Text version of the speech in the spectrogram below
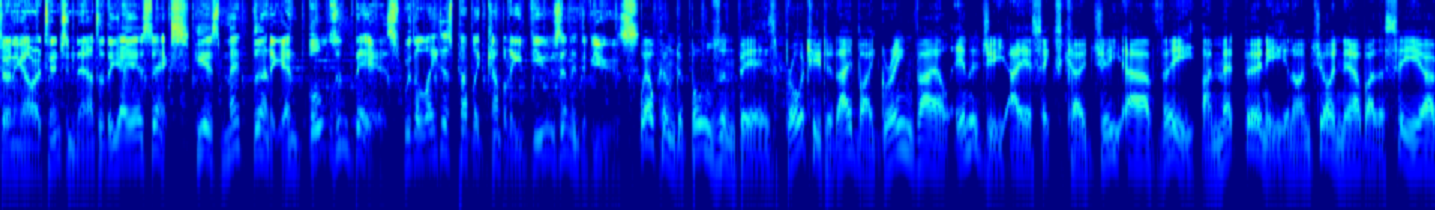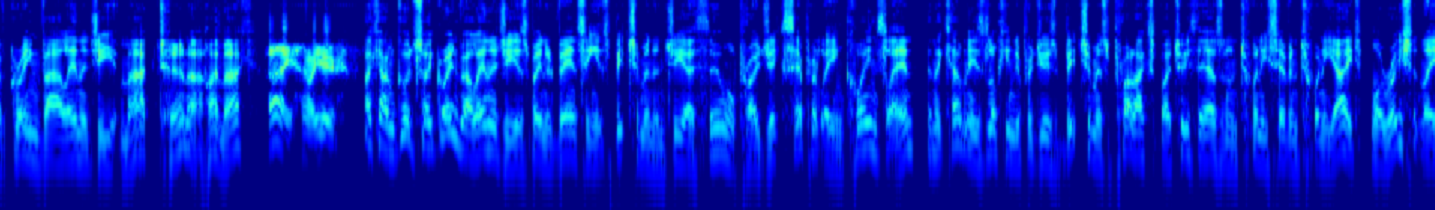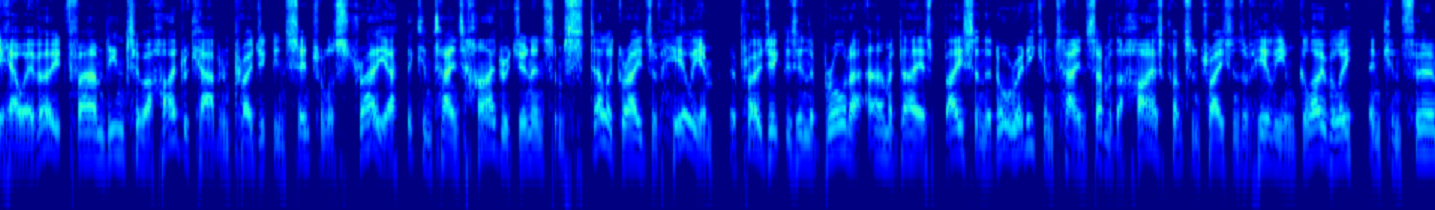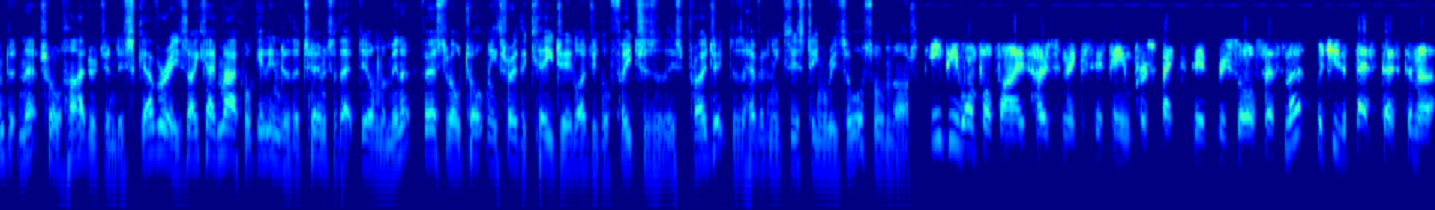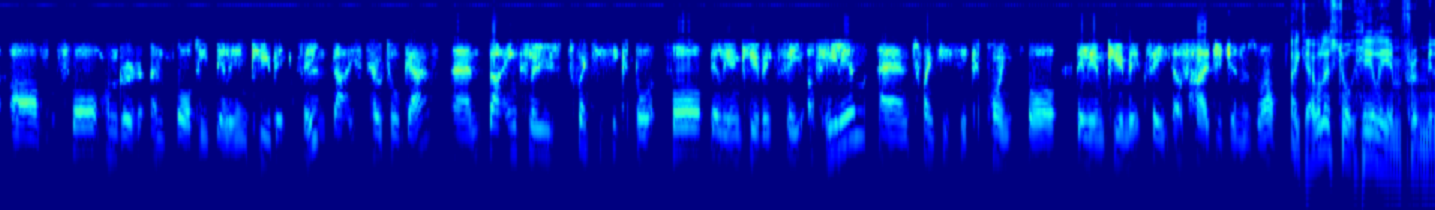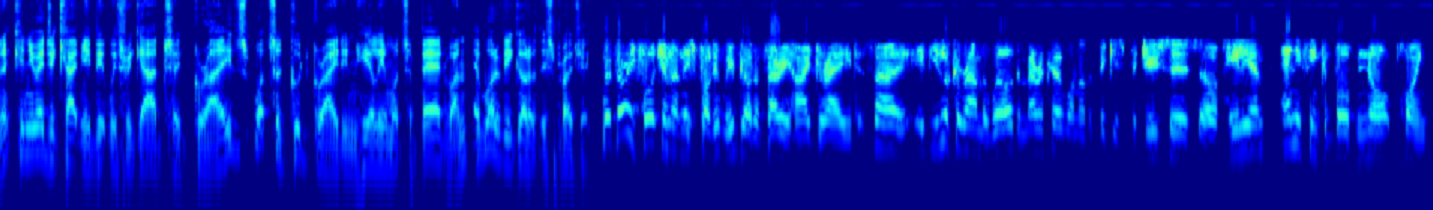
Turning our attention now to the ASX, here's Matt Birney and Bulls and Bears with the latest public company views and interviews. Welcome to Bulls and Bears, brought to you today by Greenvale Energy, ASX code GRV. I'm Matt Birney, and I'm joined now by the CEO of Greenvale Energy, Mark Turner. Hi, Mark. Hi, how are you? Okay, I'm good. So, Greenvale Energy has been advancing its bitumen and geothermal projects separately in Queensland, and the company is looking to produce bituminous products by 2027 28. More recently, however, it farmed into a hydrocarbon project in central Australia that contains hydrogen and some stellar grades of helium. The project is in the broader Amadeus Basin that already contains some of the highest concentrations of helium globally and confirmed natural hydrogen discoveries. Okay, Mark, we'll get into the terms of that deal in a minute. First of all, talk me through the key geological features of this project. Does it have an existing resource or not? EP145 hosts an existing prospective resource estimate, which is a best estimate of 440 billion cubic feet, and that is total gas. And that includes 26.4 billion cubic feet of helium and 26.4 billion cubic feet of hydrogen as well. Okay, well, let's talk helium for a minute. Can you educate me a bit with regard to grades? What's a good grade in helium? What's a bad one? And what have you got at this project? We're very fortunate in this project. We've got a very high grade. So if you look around the world, America, one of the biggest producers of helium, anything above 0.3%,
